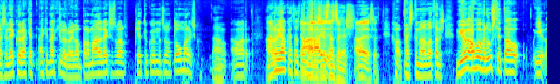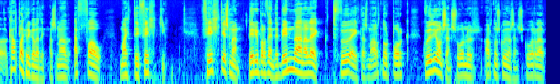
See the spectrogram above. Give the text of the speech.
þessi leikur er ekkert, ekkert merkilegur og bara maður leiksins var Pétur Guðmundsson dómari sko. Hann hann var, Það er nú jákvæmt að já, það að það hann var bestu með að vallarins. Mjög áhugaverð úrslit á í Kaplakrikavelli þar sem að FH mætti fylki. Fylkismenn, byrjum bara á þeim. Þeir vinna þennan leik 2-1 þar sem Arnór Borg Guðjónsson sonur Arnórs Guðjónsson skorar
